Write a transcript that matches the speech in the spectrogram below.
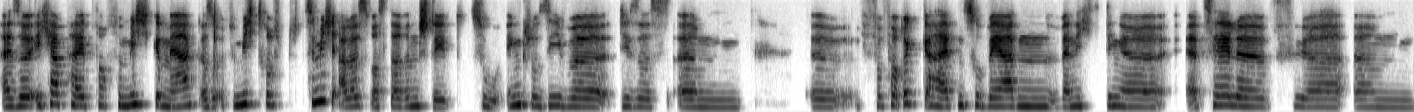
also ich habe halt einfach für mich gemerkt, also für mich trifft ziemlich alles, was darin steht, zu, inklusive dieses ähm, äh, für verrückt gehalten zu werden, wenn ich Dinge erzähle, für ähm,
